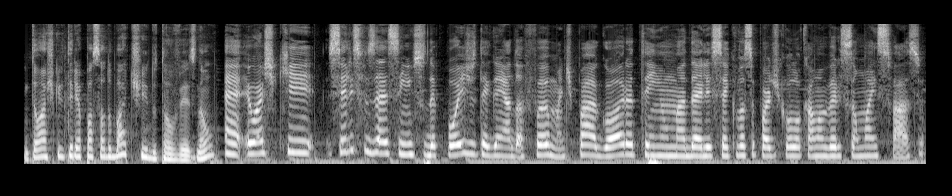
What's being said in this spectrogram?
Então acho que ele teria passado batido, talvez, não? É, eu acho que se eles fizessem isso depois de ter ganhado a fama, tipo, ah, agora tem uma DLC que você pode colocar uma versão mais fácil.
